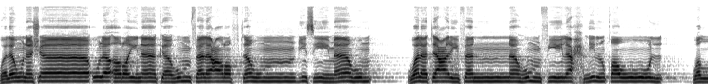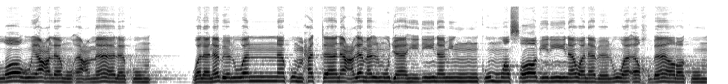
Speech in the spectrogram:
ولو نشاء لاريناكهم فلعرفتهم بسيماهم ولتعرفنهم في لحن القول والله يعلم اعمالكم ولنبلونكم حتى نعلم المجاهدين منكم والصابرين ونبلو اخباركم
